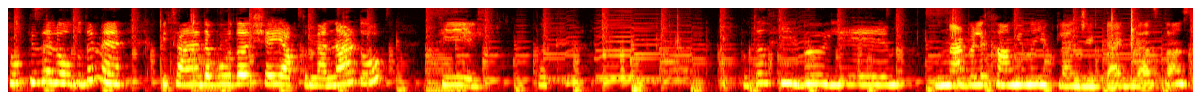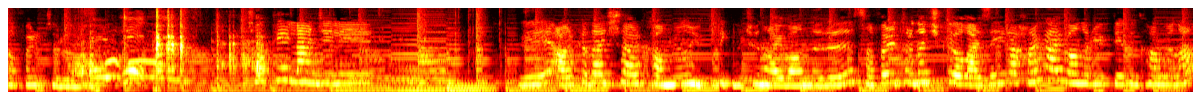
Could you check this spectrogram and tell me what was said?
Çok güzel oldu değil mi? Bir tane de burada şey yaptım ben. Nerede o? Fil. Bakın. Bu da fil böyle. Bunlar böyle kamyona yüklenecekler birazdan. Safari turu. Evet. Eğlenceli. Ve arkadaşlar kamyona yükledik bütün hayvanları. Safari turuna çıkıyorlar. Zehra hangi hayvanları yükledin kamyona?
